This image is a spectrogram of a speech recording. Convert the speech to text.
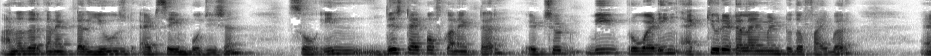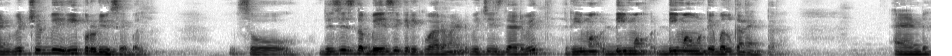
another connector used at same position. So in this type of connector, it should be providing accurate alignment to the fiber and which should be reproducible. So this is the basic requirement which is there with demountable connector. And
